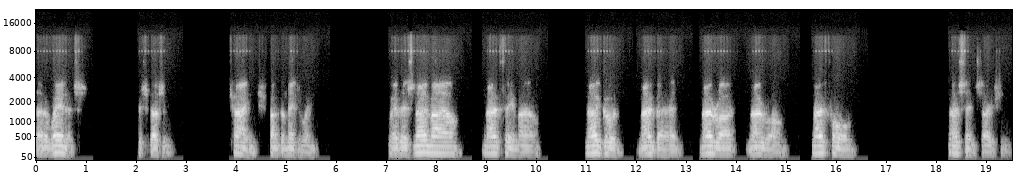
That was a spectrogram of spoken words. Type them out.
that awareness, which doesn't change fundamentally, where there's no male, no female, no good, no bad, no right, no wrong, no form, no sensation.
